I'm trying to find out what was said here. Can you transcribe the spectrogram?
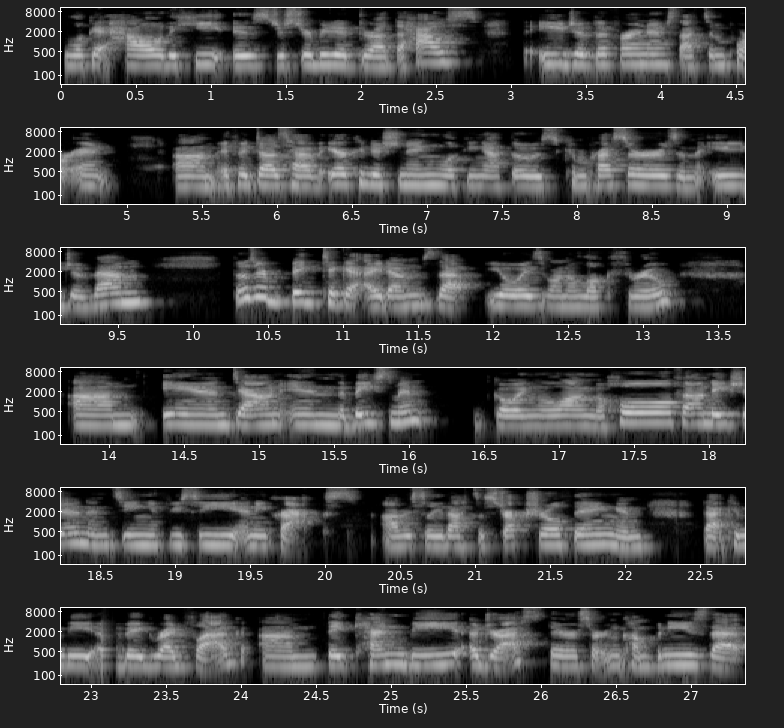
look at how the heat is distributed throughout the house, the age of the furnace, that's important. Um, if it does have air conditioning, looking at those compressors and the age of them. Those are big ticket items that you always want to look through. Um, and down in the basement, going along the whole foundation and seeing if you see any cracks. Obviously, that's a structural thing, and that can be a big red flag. Um, they can be addressed. There are certain companies that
